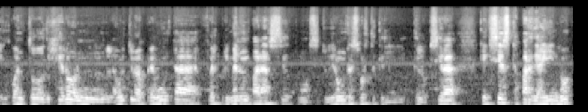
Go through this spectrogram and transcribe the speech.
en cuanto dijeron la última pregunta, fue el primero en pararse, como si tuviera un resorte que, que lo quisiera, que quisiera escapar de ahí, ¿no?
